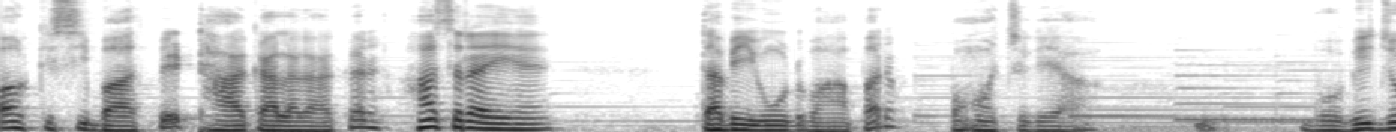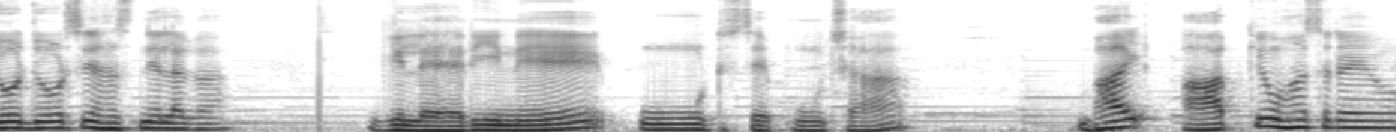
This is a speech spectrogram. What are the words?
और किसी बात पे ठाका लगाकर हंस रहे हैं। तभी ऊँट वहाँ पर पहुँच गया। वो भी ज़ोर ज़ोर से हंसने लगा। गिलहरी ने ऊँट से पूछा, भाई, आप क्यों हंस रहे हो?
